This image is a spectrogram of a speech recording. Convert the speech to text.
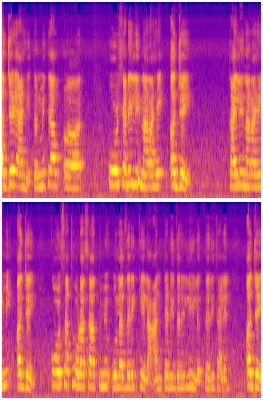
अजय आहे तर मी त्या कोळशाने लिहिणार आहे अजय. काय लिहिणार आहे? मी अजय. कोळसा थोडासा तुम्ही ओला जरी केला आणि त्याने जरी लिहिलं तरी चालेल अजय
